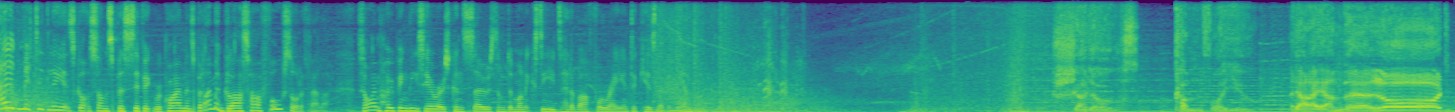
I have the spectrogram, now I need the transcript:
Admittedly, it's got some specific requirements, but I'm a glass half full sort of fella, so I'm hoping these heroes can sow some demonic seeds ahead of our foray into Kislev and the Empire. shadows come for you, and I am their lord!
